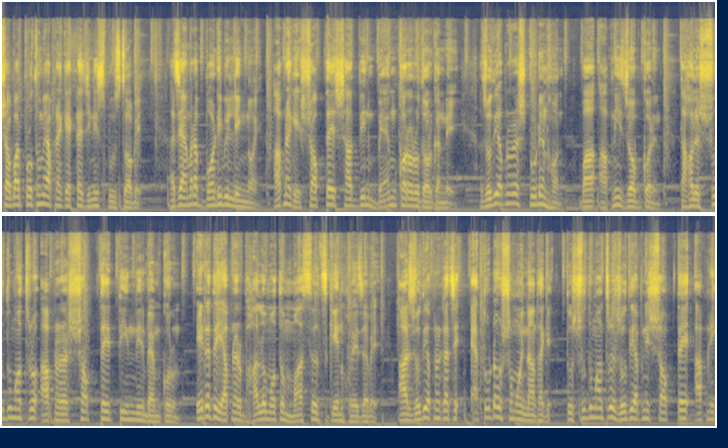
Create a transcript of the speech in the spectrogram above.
সবার প্রথমে আপনাকে একটা জিনিস বুঝতে হবে আচ্ছা আমরা বডি বিল্ডিং নয়, আপনাকে সপ্তাহে সাত দিন ব্যায়াম করারও দরকার নেই। যদি আপনারা স্টুডেন্ট হন বা আপনি জব করেন, তাহলে শুধুমাত্র আপনারা সপ্তাহে তিন দিন ব্যায়াম করুন। এটাতেই আপনার ভালো মতো মাসেলস গেন হয়ে যাবে। আর যদি আপনার কাছে এতটাও সময় না থাকে, তো শুধুমাত্র যদি আপনি সপ্তাহে আপনি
